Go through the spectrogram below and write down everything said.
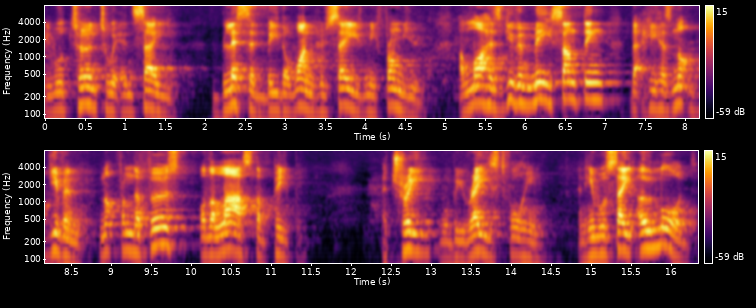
he will turn to it and say, Blessed be the one who saved me from you. Allah has given me something that He has not given, not from the first or the last of people. A tree will be raised for him, and he will say, O Lord,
